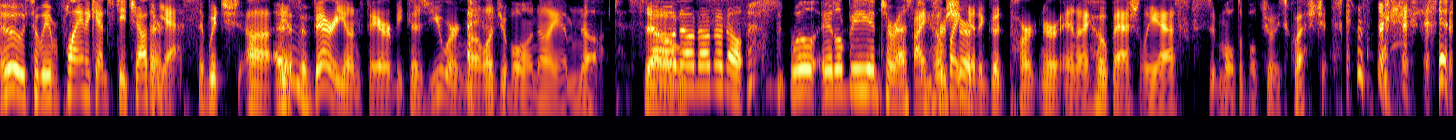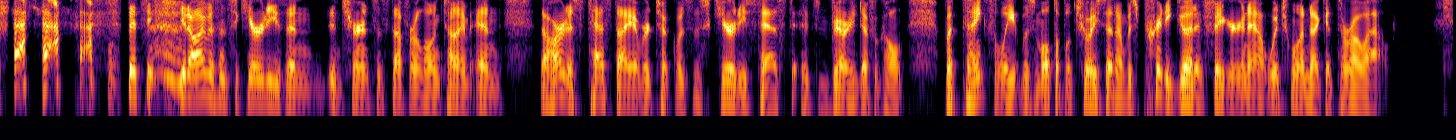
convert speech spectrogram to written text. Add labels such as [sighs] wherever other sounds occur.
Ooh, so we were playing against each other. yes which uh, is Oh. very unfair because you are knowledgeable and I am not so No, no, no, no, no. Well, it'll be interesting I hope for I get a good partner, and I hope Ashley asks multiple choice questions. [laughs] [laughs] That's you know I was in securities and insurance and stuff for a long time, and the hardest test I ever took was the securities test. It's very difficult, but thankfully it was multiple choice, and I was pretty good at figuring out which one I could throw out.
